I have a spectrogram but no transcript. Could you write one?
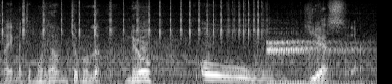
เฮ้ยมันจะหมดแล้วมันจะหมดแล้ว no oh yes sir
